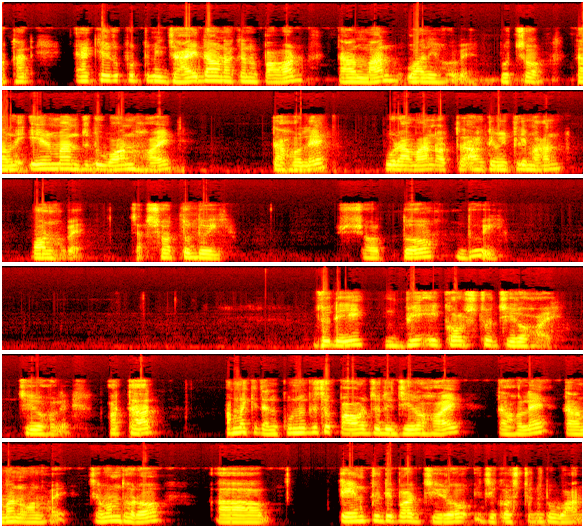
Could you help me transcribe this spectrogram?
অর্থাৎ একের উপর তুমি যাই দাও না কেন পাওয়ার তার মান ওয়ানই হবে, বুঝছ? তার মানে এর মান যদি ওয়ান হয়, তাহলে পুরা মান, অর্থাৎ আলটিমেটলি মান ওয়ান হবে। আচ্ছা শর্ত দুই। শর্ত দুই। যদি বি ইকুয়ালস টু জিরো হয় জিরো হলে, অর্থাৎ আমরা কি জানি, কোনো কিছু পাওয়ার যদি জিরো হয়, তাহলে তার মান ওয়ান হয়। যেমন ধরো ten to the power zero is equals to one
